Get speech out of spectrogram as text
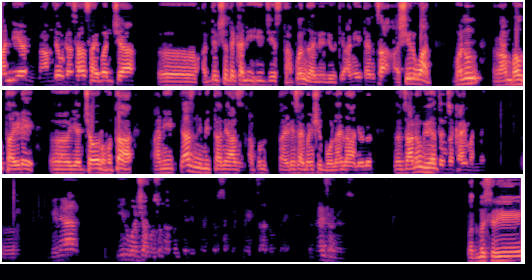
माननीय नामदेव ढसाळ साहेबांच्या अध्यक्षतेखाली ही जी स्थापन झालेली होती आणि त्यांचा आशीर्वाद म्हणून रामभाऊ तायडे यांच्यावर होता. आणि त्याच निमित्ताने आज आपण तायडे साहेबांशी बोलायला आलेलो. तर जाणून घेऊया त्यांचं काय म्हणणं आहे. गेल्या तीन वर्षापासून आपण काय पद्मश्री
